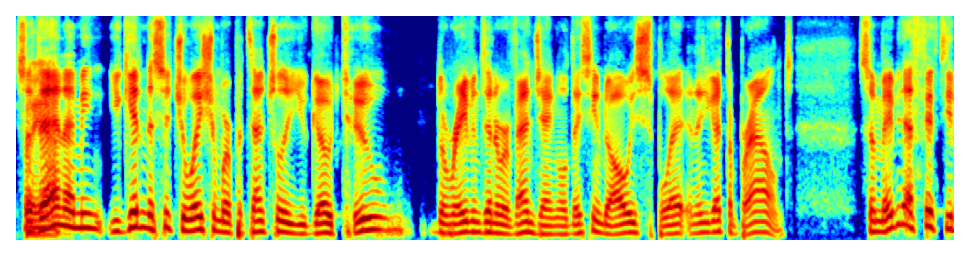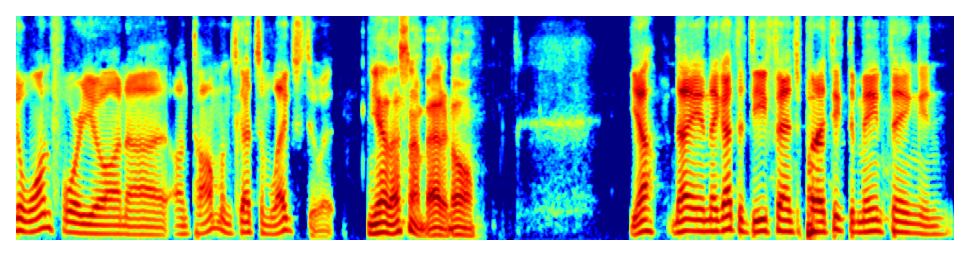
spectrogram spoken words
So, So, yeah. then, I mean, you get in a situation where potentially you go to the Ravens in a revenge angle. They seem to always split, and then you got the Browns. So maybe that fifty to one for you on uh on Tomlin's got some legs to it. Yeah, that's not bad at all. Yeah, and they got the defense, but I think the main thing, and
